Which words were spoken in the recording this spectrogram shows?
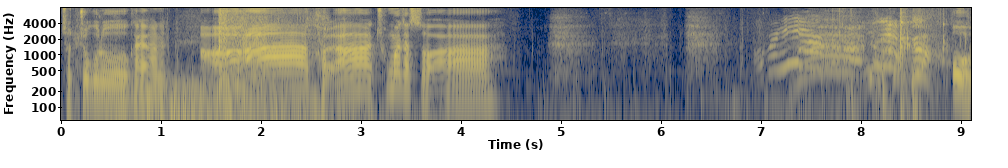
저쪽으로 가야 하네 아아 아, 걸- 아, 총 맞았어. 아. Over here! 오!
